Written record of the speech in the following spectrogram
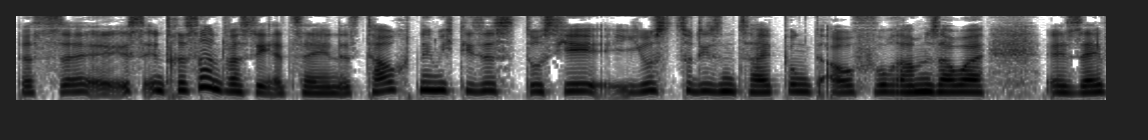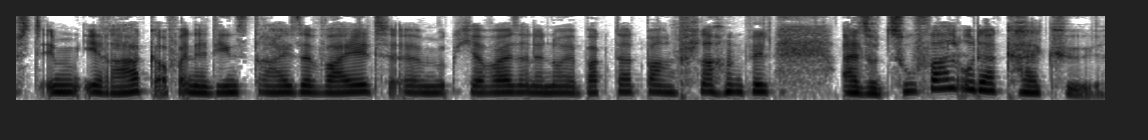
das äh, ist interessant, was Sie erzählen. Es taucht nämlich dieses Dossier just zu diesem Zeitpunkt auf, wo Ramsauer äh, selbst im Irak auf einer Dienstreise weilt, äh, möglicherweise eine neue Bagdadbahn planen will. Also Zufall oder Kalkül?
